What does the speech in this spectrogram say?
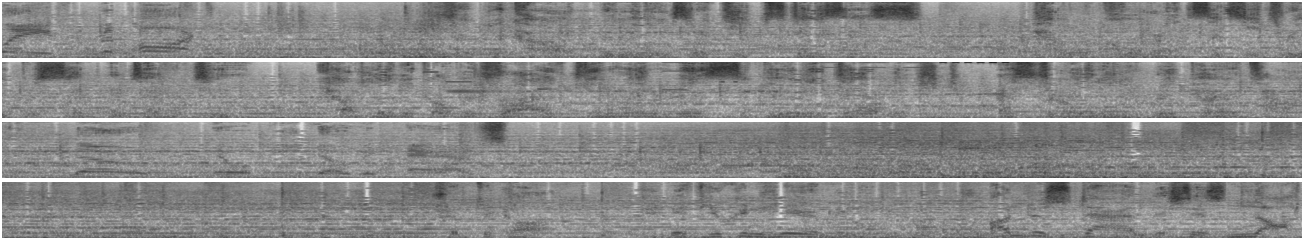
Report! Trypticon remains in deep stasis. Power core at 63% integrity. Catalytic overdrive genuine is severely damaged. Estimated repair time. No, there will be no repairs. Trypticon, if you can hear me, understand this is not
